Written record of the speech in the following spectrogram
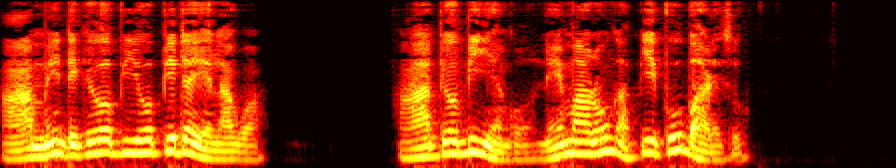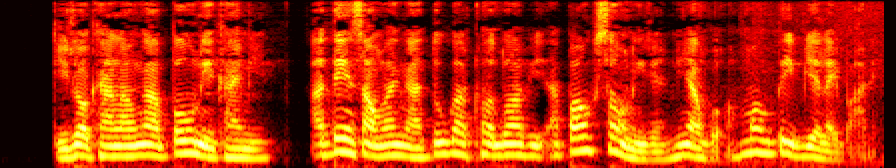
ဟာမင်းတကယ်ပြီးရောပြစ်တတ်ရဲ့လားကွာဟာပြောပြီးရင်ကောနေမာတော့ကပြစ်ပူးပါတယ်ဆိုဒီတော့ခံလောင်ကပုံနေခိုင်းပြီးအတင်းဆောင်ခိုင်းကသူကထွက်သွားပြီးအပေါင်းဆောင်နေတဲ့နှစ်ယောက်ကိုအမောင်းသိပ်ပြစ်လိုက်ပါတယ်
